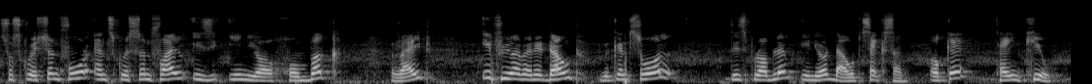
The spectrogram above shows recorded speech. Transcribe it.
So question four and question five is in your homework right? If you have any doubt we can solve this problem in your doubt section. Okay? Thank you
